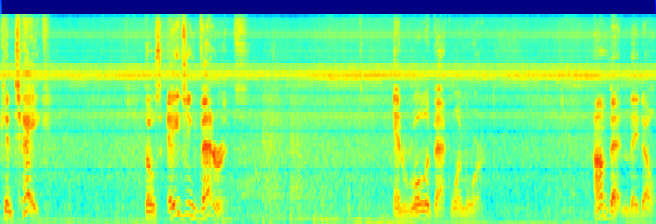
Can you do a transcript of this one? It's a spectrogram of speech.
can take those aging veterans and roll it back one more? I'm betting they don't.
